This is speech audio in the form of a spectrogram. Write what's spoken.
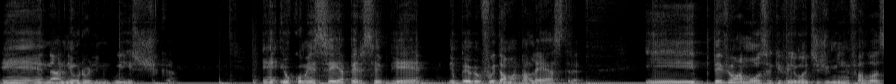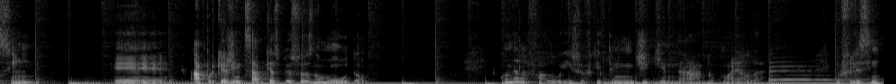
é, na neurolinguística, é, eu comecei a perceber, eu fui dar uma palestra e teve uma moça que veio antes de mim e falou assim, é, ah, porque a gente sabe que as pessoas não mudam. Quando ela falou isso, eu fiquei tão indignado com ela. Eu falei assim,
